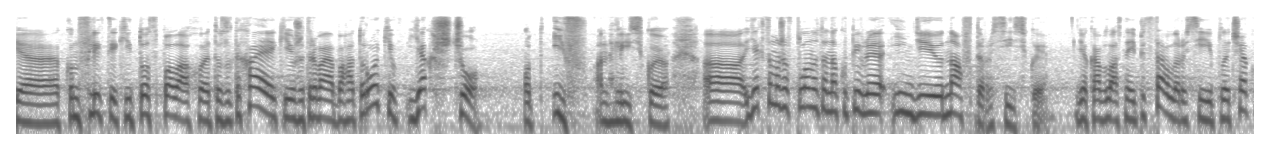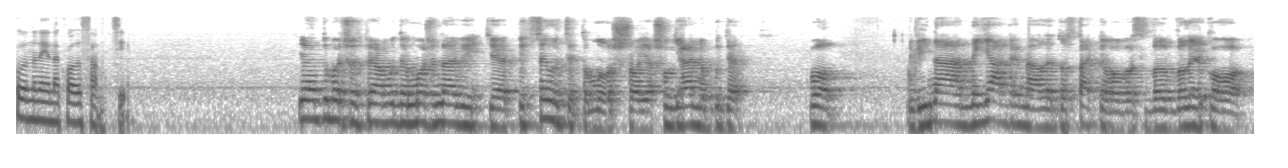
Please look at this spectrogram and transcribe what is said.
е, конфлікт, який то спалахує, то затихає, який вже триває багато років. Якщо от if англійською, е, як це може вплинути на купівлю Індією нафти російської, яка власне і підставила Росії плече, коли на неї наклали санкції? Я думаю, що прямо буде може навіть е, підсилити, тому що якщо реально буде о, війна не ядерна, але достатньо вес- вел- великого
